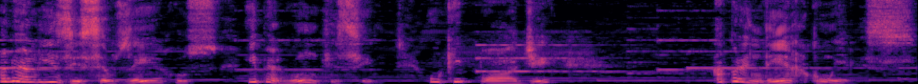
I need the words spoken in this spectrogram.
analise seus erros e pergunte-se o que pode aprender com eles.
